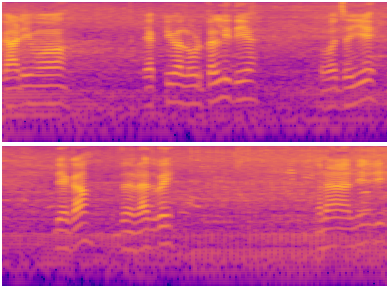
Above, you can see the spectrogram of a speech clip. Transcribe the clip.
ગાડીમાં એક્ટિવા લોડ કરી લીધી હવે જઈએ ડેગામ. ધનરાજભાઈ અને અનિલજી.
